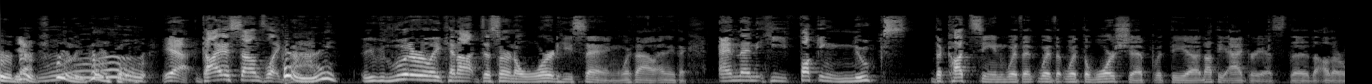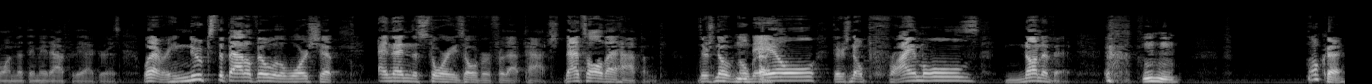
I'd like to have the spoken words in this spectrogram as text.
Yeah. Yeah, Gaius sounds like that. You literally cannot discern a word he's saying without anything. And then he fucking nukes the cutscene with it, with with the warship, with the uh, not the Agrius, the the other one that they made after the Agrius. Whatever. He nukes the battlefield with a warship, and then the story's over for that patch. That's all that happened. There's no Okay. Nael. There's no primals. None of it. Okay.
